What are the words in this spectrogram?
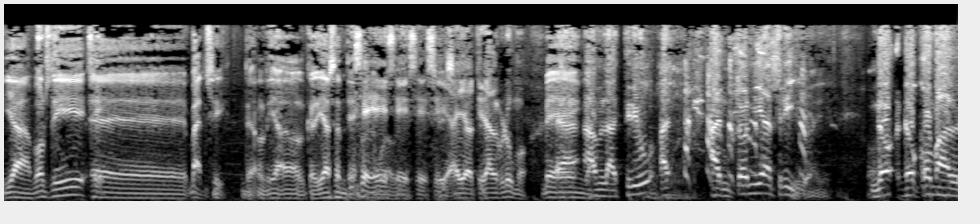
Ja, vols dir... Eh... Bé, sí, ja, el que ja s'entén. Sí, el que sí, sí, sí, allò, tirar el grumo. Eh, amb l'actriu A- Antònia Trillo. Sí, No, no, com el,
